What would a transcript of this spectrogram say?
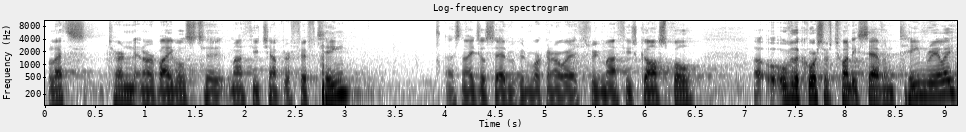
Well, let's turn in our Bibles to Matthew chapter 15. As Nigel said, we've been working our way through Matthew's Gospel uh, over the course of 2017, really.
